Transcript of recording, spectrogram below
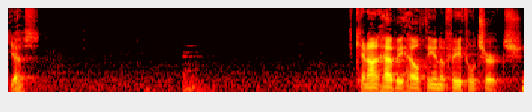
Yes. You cannot have a healthy and a faithful church.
